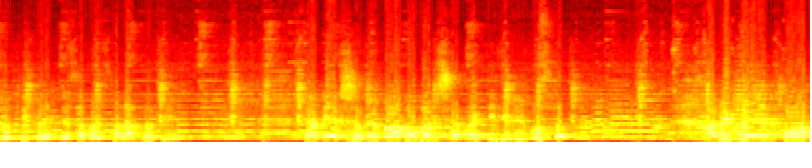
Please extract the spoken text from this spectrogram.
লতিফ হয়ে গেছে আমার সালাম নদী আমি একসময় মা বাবার সেবা কি জিনিস বুঝতাম না। আমি বেন পপ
